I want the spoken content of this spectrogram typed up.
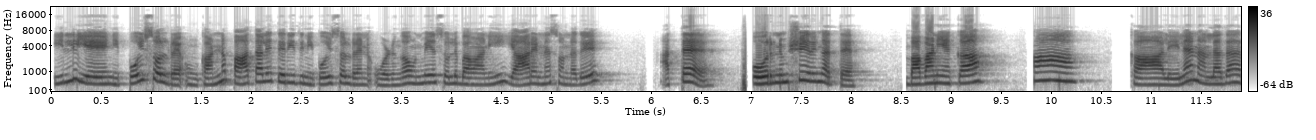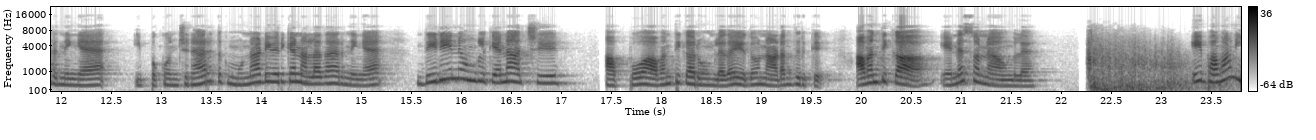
இல்லையே நீ பொய் சொல்ற. உன் கண்ணை பார்த்தாலே தெரியுது. நீ பொய் சொல்றேன்னு. ஒழுங்கா உண்மையை சொல்லு பவானி யார் என்ன சொன்னது? அத்தை ஒரு நிமிஷம் இருங்க அத்தை. பவானி அக்கா. ஆ. காலையில நல்லா தான் இருந்தீங்க. இப்போ கொஞ்ச நேரத்துக்கு முன்னாடி வரைக்கும் நல்லா தான் இருந்தீங்க. திடீர்னு உங்களுக்கு என்ன ஆச்சு? அப்போ அவந்திகா ரூம்ல தான் ஏதோ நடந்திருக்கு. அவந்திகா என்ன சொன்ன அவங்கள? ஏய் பவானி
